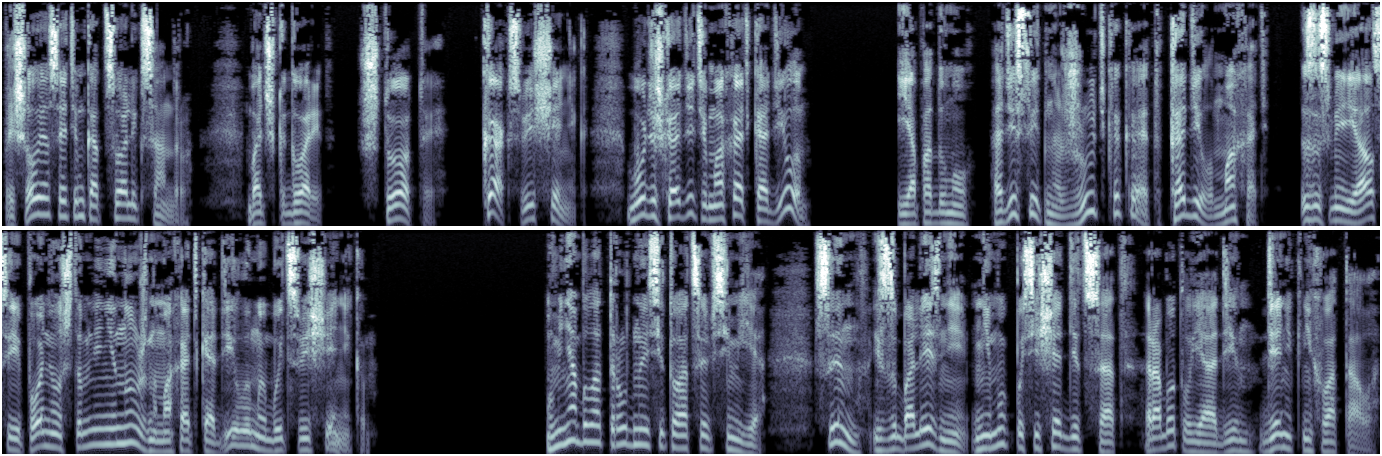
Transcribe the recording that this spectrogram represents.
Пришел я с этим к отцу Александру. Батюшка говорит, «Что ты? Как священник? Будешь ходить и махать кадилом?» Я подумал, а действительно, жуть какая-то, кадилом махать. Засмеялся и понял, что мне не нужно махать кадилом и быть священником. У меня была трудная ситуация в семье. Сын из-за болезни не мог посещать детсад, работал я один, денег не хватало.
